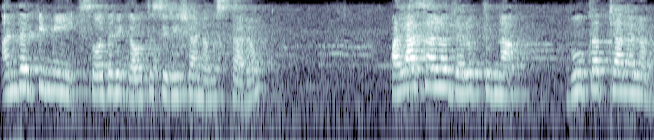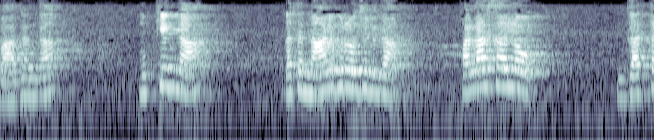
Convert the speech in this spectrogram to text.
అందరికీ మీ సోదరి గౌతు శిరీష నమస్కారం. పలాసలో జరుగుతున్న భూకబ్జాలలో భాగంగా ముఖ్యంగా గత నాలుగు రోజులుగా పలాసలో గత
